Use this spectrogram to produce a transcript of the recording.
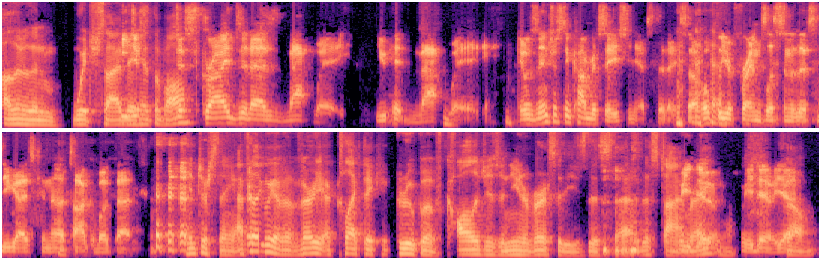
Other than which side he they hit the ball? Describes it as that way. You hit that way. It was an interesting conversation yesterday. So hopefully your friends listen to this and you guys can uh, talk about that. interesting. I feel like we have a very eclectic group of colleges and universities this uh, this time, we right? Do. We do. Yeah. So,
